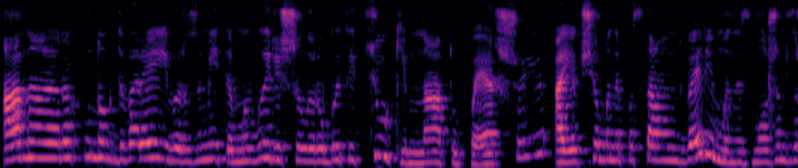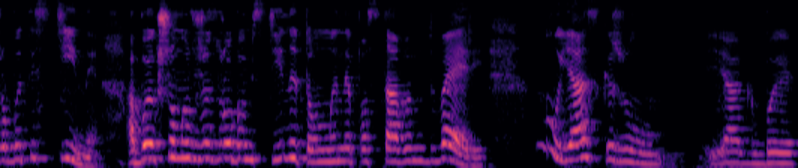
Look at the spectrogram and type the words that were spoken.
А на рахунок дверей, ви розумієте, ми вирішили робити цю кімнату першою, а якщо ми не поставимо двері, ми не зможемо зробити стіни. Або якщо ми вже зробимо стіни, то ми не поставимо двері. Ну, я скажу, якби,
